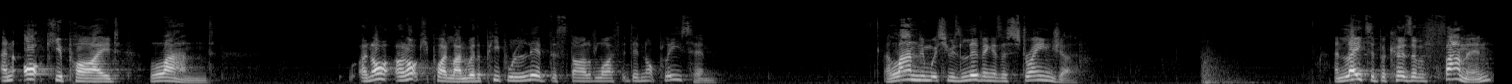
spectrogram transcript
an occupied land. An, an occupied land where the people lived a style of life that did not please him. A land in which he was living as a stranger. And later, because of a famine,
